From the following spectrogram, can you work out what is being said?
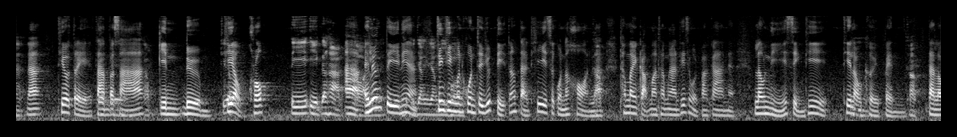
ฮะนะ เที่ยวเตร่ตามภาษาครับกินดื่ม เที่เที่ยยว วครบ ตีอีกต่างหากอ่าไอ้เรื่องตีเนี่ยยังยังจริงก่อๆมันควรจะยุติตั้งแต่ที่สกลนครครัแล้วบทำไมกลับมาทำงานที่สมุทรปราการเนี่ยเราหนีสิ่งที่ที่เราอืมเคยเป็น ครับ แต่เรา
